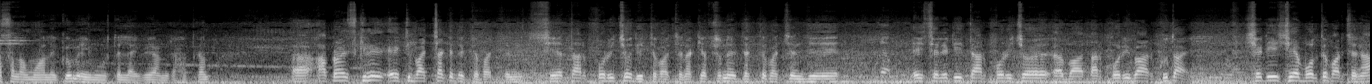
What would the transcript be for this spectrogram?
আসসালামু আলাইকুম, এই মুহূর্তে লাইভে আমি রাহাত খান। আপনার স্ক্রিনে একটি বাচ্চাকে দেখতে পাচ্ছেন। সে তার পরিচয় দিতে পারছে না। ক্যাপশনে দেখতে পাচ্ছেন যে এই ছেলেটি তার পরিচয় বা তার পরিবার কোথায়? সেটি সে বলতে পারছে না।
